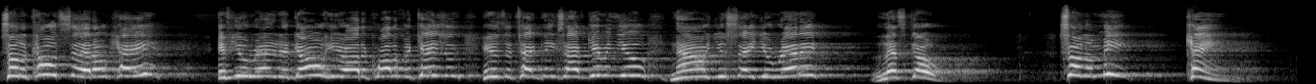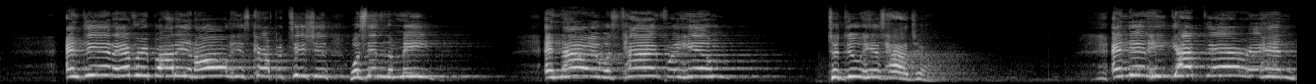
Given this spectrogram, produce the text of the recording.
So the coach said, Okay, if you're ready to go, here are the qualifications. Here's the techniques I've given you. Now you say you're ready. Let's go. So the meet came. And then everybody and all his competition was in the meet. And now it was time for him to do his high jump. And then he got there, and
